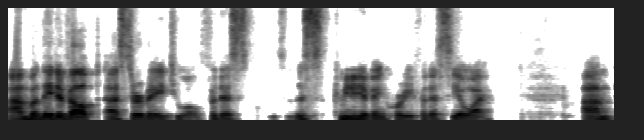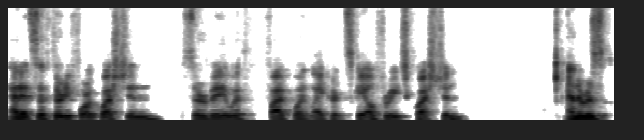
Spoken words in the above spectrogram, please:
um, but they developed a survey tool for this, this community of inquiry for this COI. Um, and it's a 34 question survey with five point Likert scale for each question. And there was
